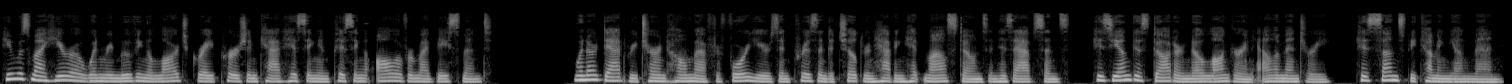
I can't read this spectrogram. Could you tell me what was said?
he was my hero when removing a large gray Persian cat hissing and pissing all over my basement. When our dad returned home after four years in prison to children having hit milestones in his absence, his youngest daughter no longer in elementary, his sons becoming young men,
